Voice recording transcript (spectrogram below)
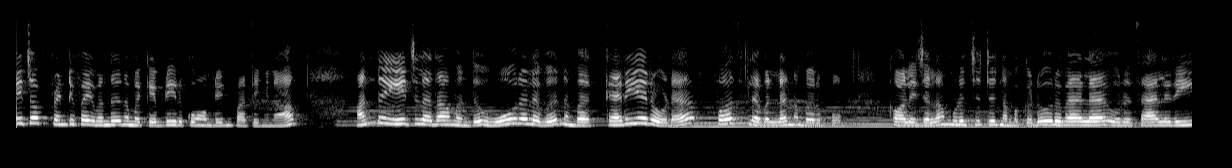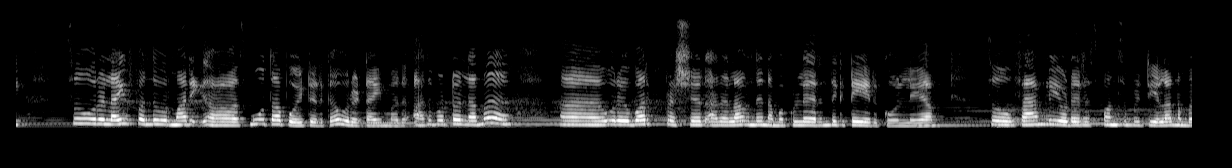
age of twenty five வந்து நமக்கு எப்படி இருக்கும் அப்படின்னு பார்த்தீங்கன்னா அந்த ஏஜில் தான் வந்து ஓரளவு நம்ம கரியரோட ஃபர்ஸ்ட் லெவலில் நம்ம இருப்போம். காலேஜ் எல்லாம் முடிச்சுட்டு நமக்குன்னு ஒரு வேலை ஒரு சேலரி ஸோ ஒரு லைஃப் வந்து ஒரு மாதிரி ஸ்மூத்தாக போயிட்டு இருக்க ஒரு டைம் அது. அது மட்டும் இல்லாமல் ஒரு ஒர்க் ப்ரெஷர் அதெல்லாம் வந்து நமக்குள்ளே இருந்துக்கிட்டே இருக்கும் இல்லையா? ஸோ ஃபேமிலியோட ரெஸ்பான்சிபிலிட்டியெல்லாம் நம்ம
